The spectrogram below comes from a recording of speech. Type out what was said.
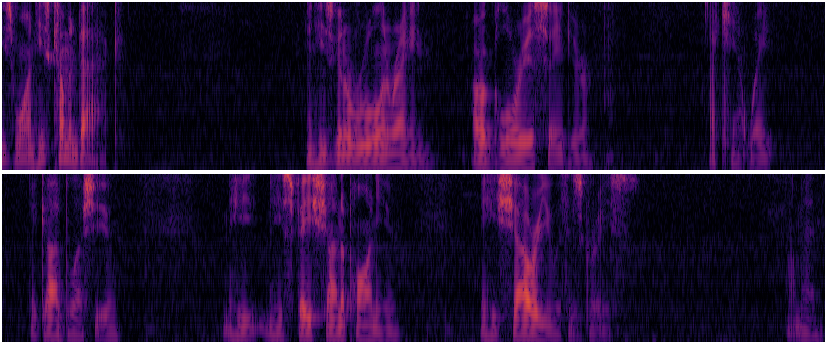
He's won. He's coming back. And He's going to rule and reign, our glorious Savior. I can't wait. May God bless you. May, he, may His face shine upon you. May He shower you with His grace. Amen.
